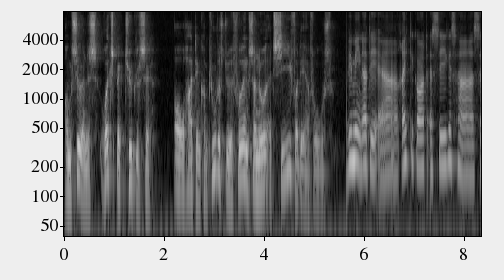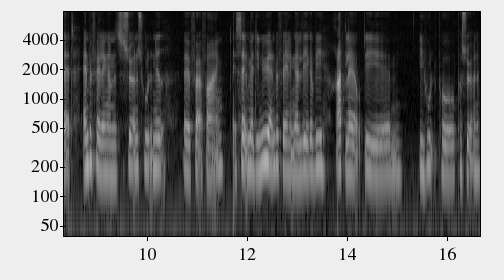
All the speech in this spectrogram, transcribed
om søernes rygspæktykkelse, og har den computerstyrede fodring så noget at sige for det her fokus? Vi mener, det er rigtig godt, at SEGES har sat anbefalingerne til søernes hul ned øh, før faring. Øh, selv med de nye anbefalinger ligger vi ret lavt i, øh, i hul på, på søerne.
